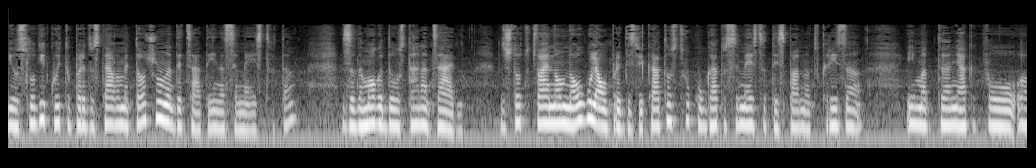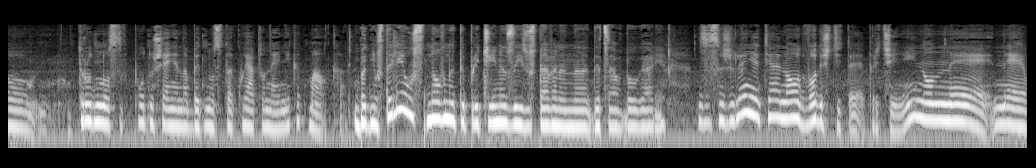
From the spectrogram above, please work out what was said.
и услуги, които предоставяме точно на децата и на семействата, за да могат да останат заедно. Защото това е едно много голямо предизвикателство, когато семействата изпаднат в криза, имат някакво а, трудност по отношение на бедността, която не е никак малка. Бедността ли е основната причина за изоставяне на деца в България? За съжаление, тя е една от водещите причини, но не е, не е,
